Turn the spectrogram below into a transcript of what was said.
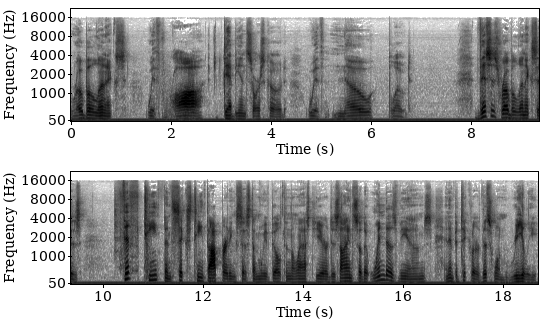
RoboLinux with raw Debian source code with no bloat. This is RoboLinux's 15th and 16th operating system we've built in the last year designed so that Windows VMs, and in particular this one really,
